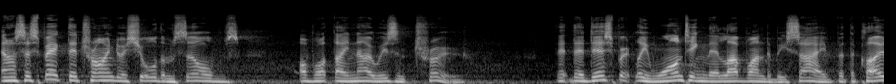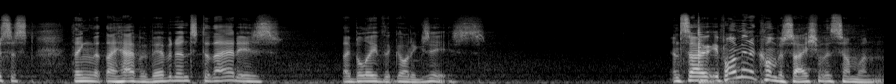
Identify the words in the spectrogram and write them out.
And I suspect they're trying to assure themselves of what they know isn't true. That they're desperately wanting their loved one to be saved, but the closest thing that they have of evidence to that is they believe that God exists. And so if I'm in a conversation with someone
